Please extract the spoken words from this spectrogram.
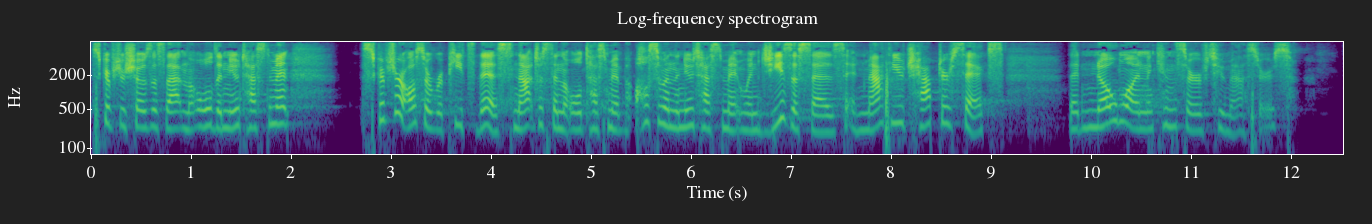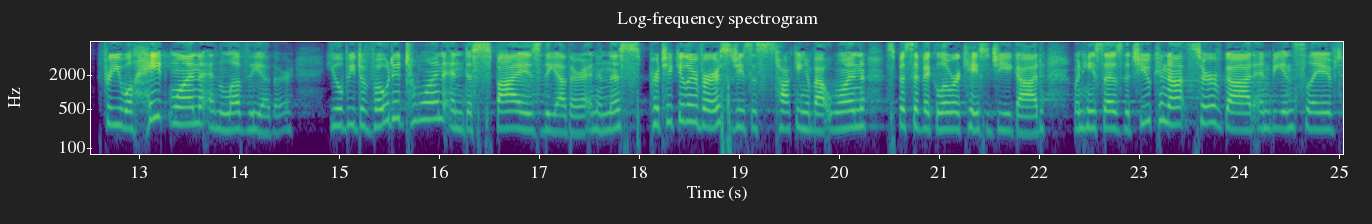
scripture shows us that in the Old and New Testament, scripture also repeats this, not just in the Old Testament, but also in the New Testament when Jesus says in Matthew chapter 6 that no one can serve two masters. For you will hate one and love the other. You'll be devoted to one and despise the other. And in this particular verse, Jesus is talking about one specific lowercase g God when he says that you cannot serve God and be enslaved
